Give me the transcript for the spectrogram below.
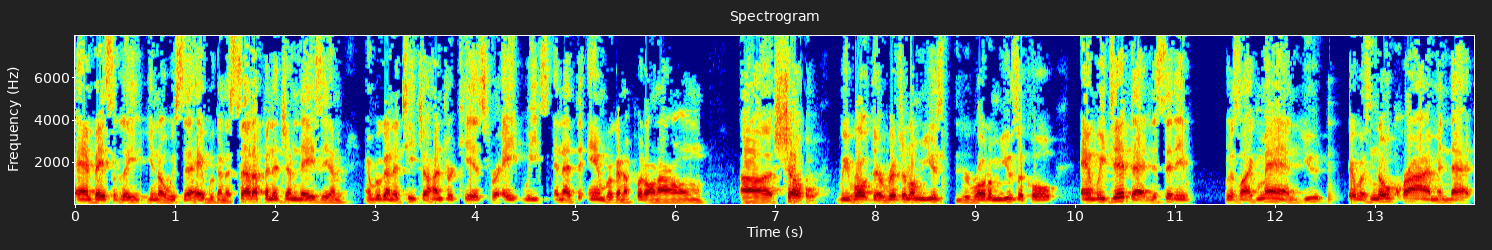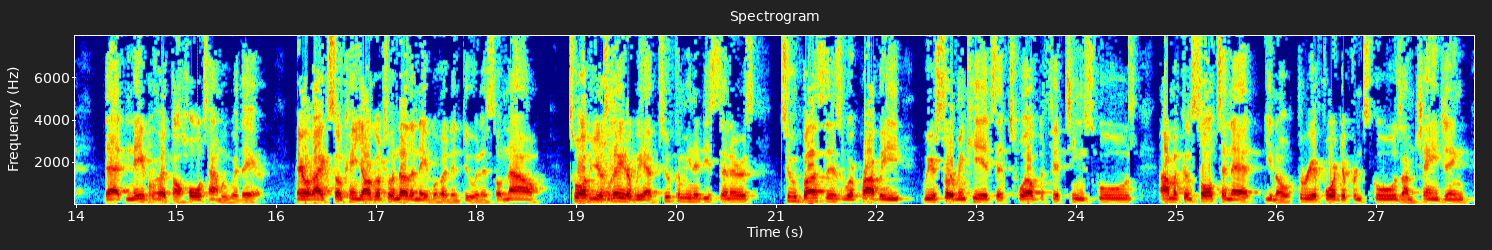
And basically, you know, we said, hey, we're going to set up in a gymnasium, and we're going to teach 100 kids for eight weeks, and at the end, we're going to put on our own uh, show. We wrote the original music, we wrote a musical, and we did that. And the city was like, man, you there was no crime in that that neighborhood the whole time we were there. They were like, so can y'all go to another neighborhood and do it? And so now, 12 years later, we have two community centers, two buses. We're probably we're serving kids at 12 to 15 schools. I'm a consultant at you know three or four different schools. I'm changing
